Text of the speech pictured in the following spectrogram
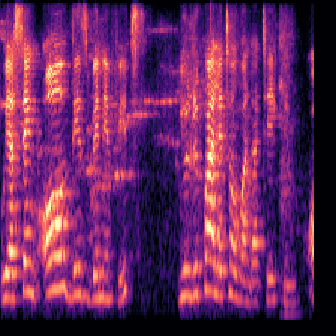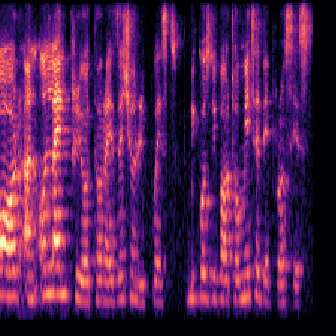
We are saying all these benefits, you'll require a letter of undertaking or an online pre-authorization request because we've automated the process.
